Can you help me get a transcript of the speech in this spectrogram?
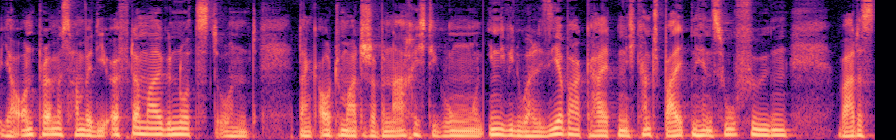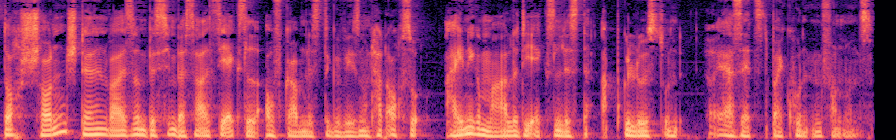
Ja, on-premise haben wir die öfter mal genutzt und dank automatischer Benachrichtigungen und Individualisierbarkeiten, ich kann Spalten hinzufügen, war das doch schon stellenweise ein bisschen besser als die Excel-Aufgabenliste gewesen und hat auch so einige Male die Excel-Liste abgelöst und ersetzt bei Kunden von uns.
